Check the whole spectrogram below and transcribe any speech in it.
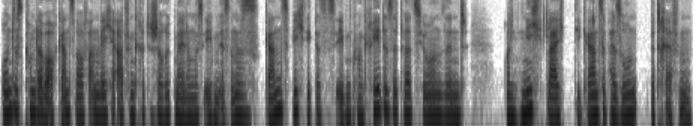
Und es kommt aber auch ganz darauf an, welche Art von kritischer Rückmeldung es eben ist. Und es ist ganz wichtig, dass es eben konkrete Situationen sind und nicht gleich die ganze Person betreffen.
